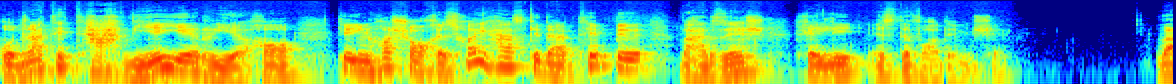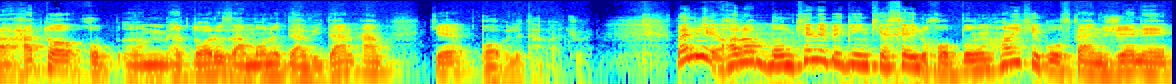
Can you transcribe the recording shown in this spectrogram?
قدرت تهویه ریه ها که اینها شاخص هایی هست که در طب ورزش خیلی استفاده میشه. و حتی خب مقدار زمان دویدن هم که قابل توجه ولی حالا ممکنه بگین که خیلی خوب به اونهایی که گفتن ژن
